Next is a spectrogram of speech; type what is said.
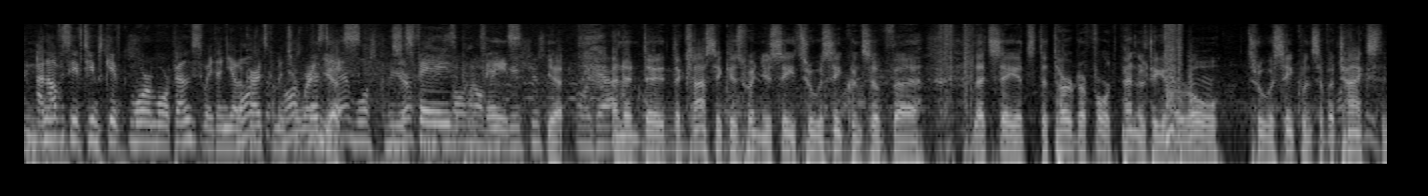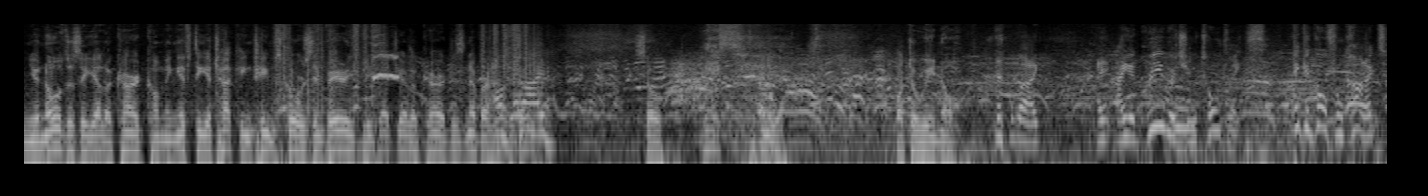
And obviously, if teams give more and more penalties away, then yellow cards come into it. Whereas Yes. this, it's just phase upon phase. Yeah, and then the the classic is when you see through a sequence of, uh, let's say it's the third or fourth penalty in a row through a sequence of attacks, and you know there's a yellow card coming. If the attacking team scores, invariably that yellow card is never handed out. So, anyway, what do we know? well, I, I, I agree with you totally. Pick a goal from Connacht.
